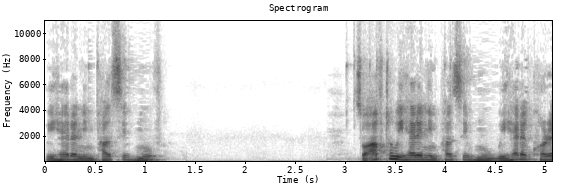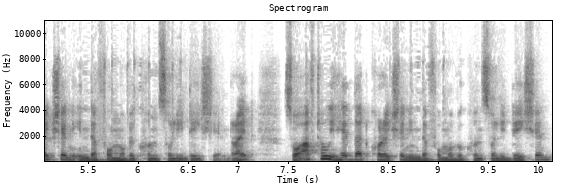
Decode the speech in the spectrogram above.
We had an impulsive move. So after we had an impulsive move, we had a correction in the form of a consolidation, right? So after we had that correction in the form of a consolidation,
